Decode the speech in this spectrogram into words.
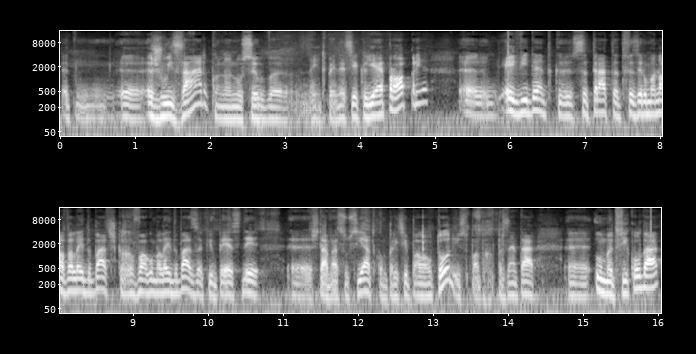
a, a juizar no, no seu, na independência que lhe é própria. Uh, é evidente que se trata de fazer uma nova lei de bases que revoga uma lei de base a que o PSD uh, estava associado como principal autor, isso pode representar uh, uma dificuldade,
